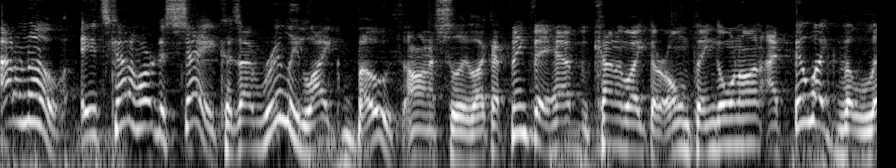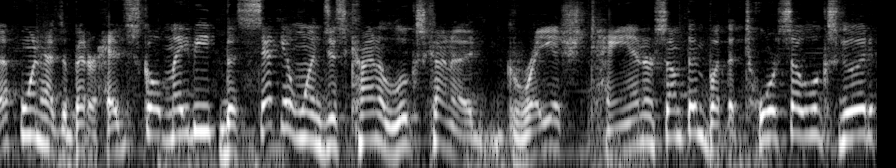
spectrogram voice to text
I don't know, it's kind of hard to say, because I really like both, honestly. Like, I think they have kind of like their own thing going on. I feel like the left one has a better head sculpt, maybe. The second one just kind of looks kind of grayish tan or something, but the torso looks good,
